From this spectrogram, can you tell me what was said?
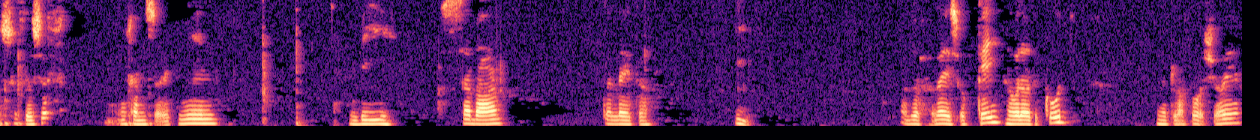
صفر صفر خمسة اتنين B سبعة تلاتة. E أروح دايس okay. هو دوت الكود. نطلع فوق شوية.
